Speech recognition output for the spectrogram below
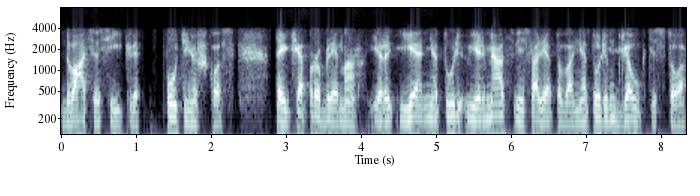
dvasios įkvėp putiniškos. Tai čia problema ir neturi, ir mes visą Lietuvą neturim džiaugtis tuo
